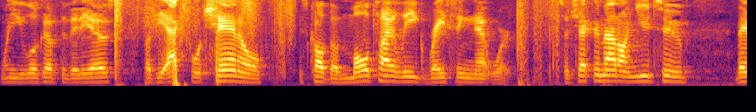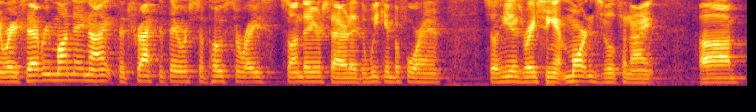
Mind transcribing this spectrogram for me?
when you look up the videos, but the actual channel is called the Multi League Racing Network. So check them out on YouTube. They race every Monday night, the track that they were supposed to race Sunday or Saturday, the weekend beforehand. So he is racing at Martinsville tonight. Um,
